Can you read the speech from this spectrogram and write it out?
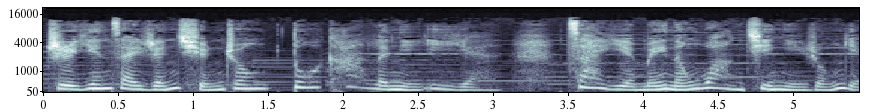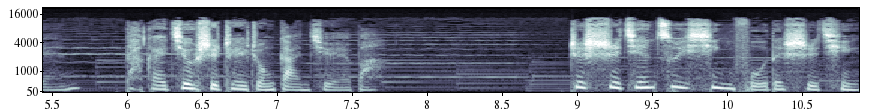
只因在人群中多看了你一眼，再也没能忘记你容颜，大概就是这种感觉吧。这世间最幸福的事情，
